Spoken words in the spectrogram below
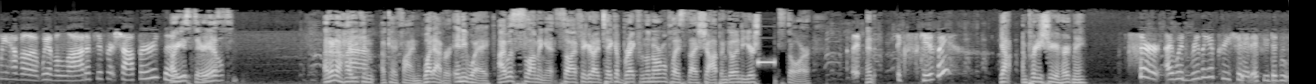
we have a we have a lot of different shoppers. And, Are you serious? I don't know how you can. Uh, okay, fine, whatever. Anyway, I was slumming it, so I figured I'd take a break from the normal places I shop and go into your store. Uh, and Excuse me, yeah, I'm pretty sure you heard me. I would really appreciate if you didn't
